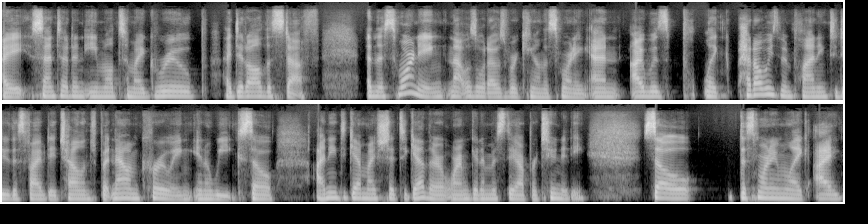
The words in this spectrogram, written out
I sent out an email to my group. I did all the stuff. And this morning, that was what I was working on this morning. And I was like, had always been planning to do this five day challenge, but now I'm crewing in a week. So I need to get my shit together or I'm going to miss the opportunity. So this morning, I'm like, I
